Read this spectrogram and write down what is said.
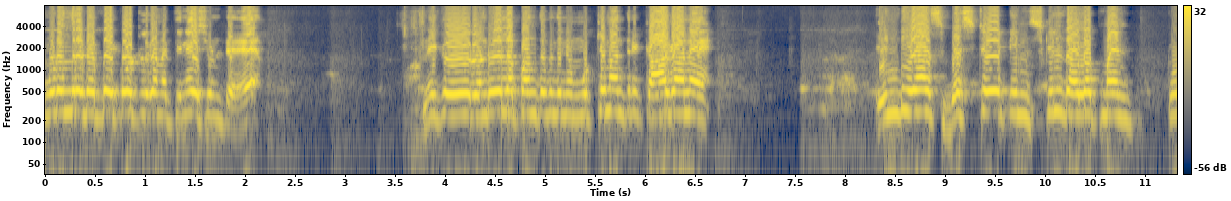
మూడు వందల డెబ్బై కోట్లు కన్నా తినేసి ఉంటే నీకు రెండు వేల పంతొమ్మిది ముఖ్యమంత్రి కాగానే India's best state in skill development two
